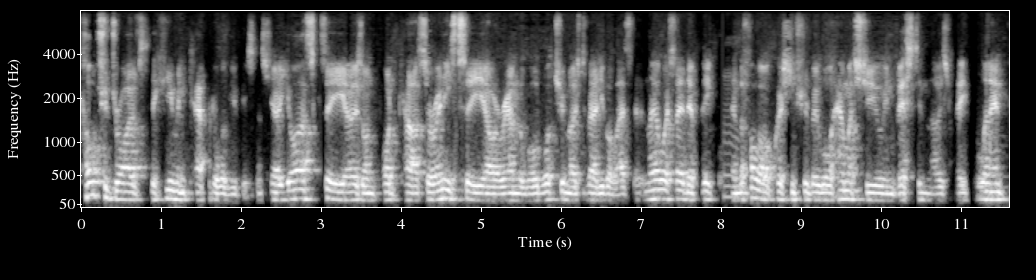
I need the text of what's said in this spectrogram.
culture drives the human capital of your business. You know, you ask CEOs on podcasts or any CEO around the world, what's your most valuable asset? And they always say they're people. Mm. And the follow-up question should be, well, how much do you invest in those people? And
